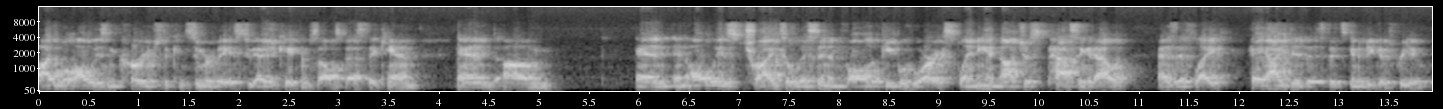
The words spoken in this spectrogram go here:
I will always encourage the consumer base to educate themselves best they can, and um, and and always try to listen and follow the people who are explaining and not just passing it out as if like, hey, I did this. That's going to be good for you.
